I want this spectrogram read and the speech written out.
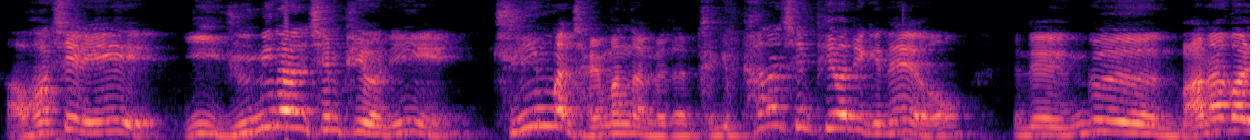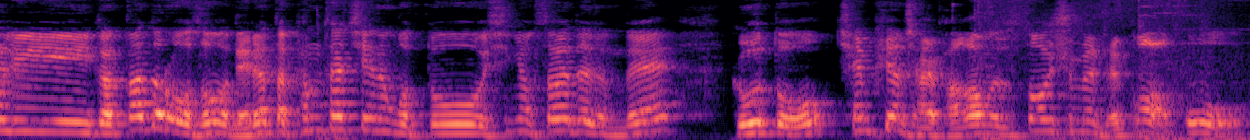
아 확실히 이 유미라는 챔피언이 주인만 잘 만나면 되게 편한 챔피언이긴 해요. 근데 은근 만화 관리가 까다로워서 내렸다 평타 치는 것도 신경 써야 되는데 그것도 챔피언 잘 봐가면서 써주시면 될 것 같고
